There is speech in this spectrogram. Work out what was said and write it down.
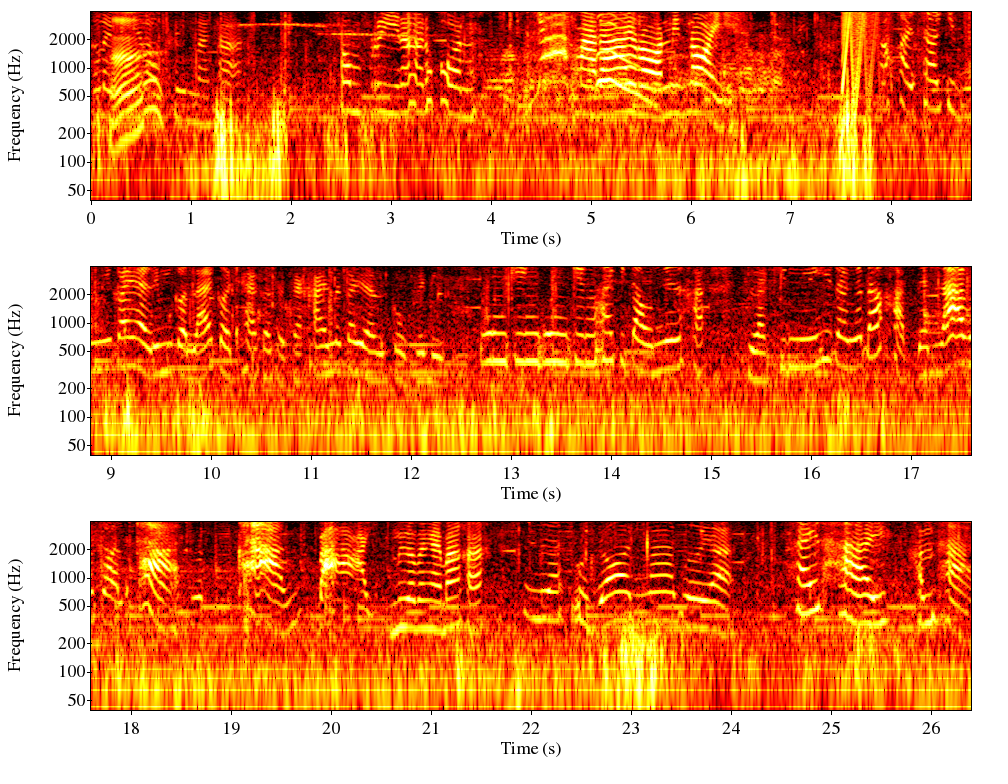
ก็เลยไม่ให้เราขึ้นนะคะ ชมฟรีนะคะทุกคน มาได้ร้อนนิดหน่อย ถ้าใครชอบคลิปนี้ก็อย่าลืมกดไลค์กดแชร์กด subscribe แล้วก็อย่าลืมกดกระดิ่งกุ้งกิ้งกุ้งกิ้งให้พี่เต๋าด้วยนะคะสำหรับคลิปนี้พี่เต๋าก็ต้องขับเดินลาไปก่อนแล้วค่ะค่ะบายเรือเป็นไงบ้างคะเรือสุดยอดมากเลยอะให้ทายคำถาม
